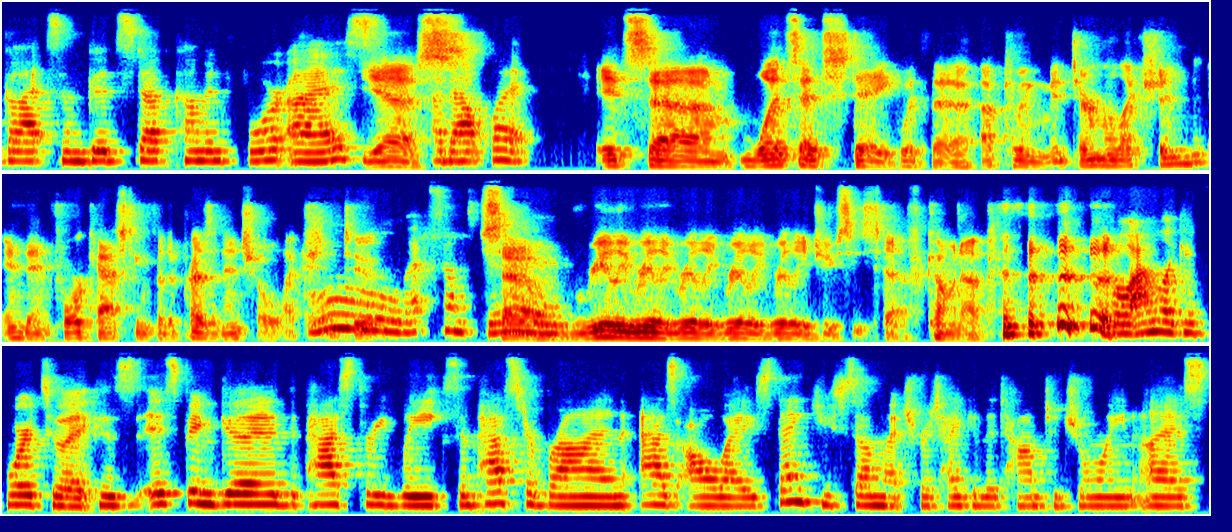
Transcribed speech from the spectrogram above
got some good stuff coming for us yes about what it's um, what's at stake with the upcoming midterm election and then forecasting for the presidential election Ooh, too. That sounds good. So really, really, really, really, really juicy stuff coming up. well, I'm looking forward to it because it's been good the past three weeks. And Pastor Brian, as always, thank you so much for taking the time to join us.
